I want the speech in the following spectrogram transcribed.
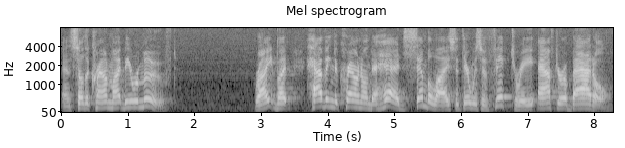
And so the crown might be removed right? But having the crown on the head symbolized that there was a victory after a battle.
